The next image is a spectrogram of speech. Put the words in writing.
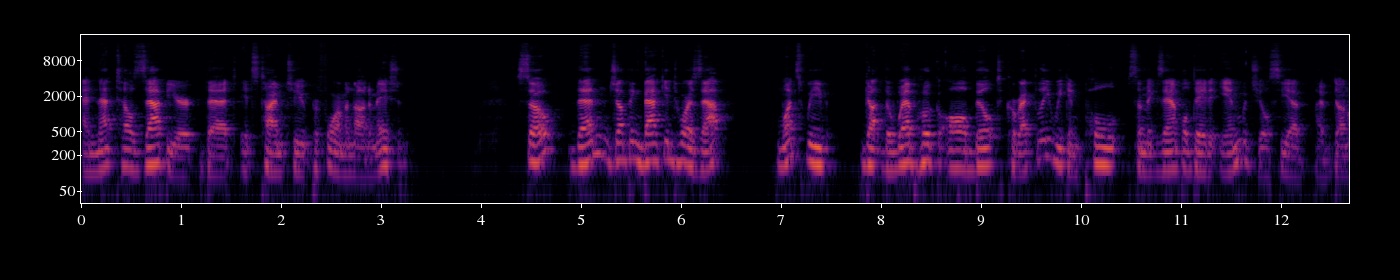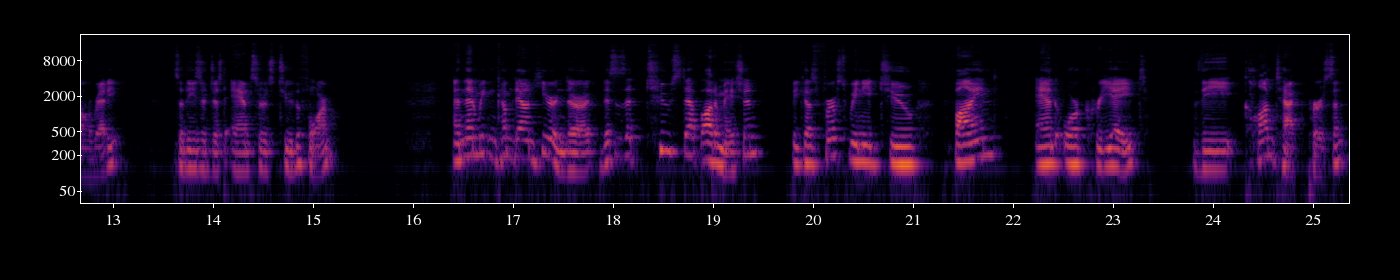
and that tells Zapier that it's time to perform an automation. So then jumping back into our Zap, once we've got the webhook all built correctly, we can pull some example data in, which you'll see I've, I've done already. So these are just answers to the form. And then we can come down here and there, this is a two-step automation because first we need to find and or create the contact person.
